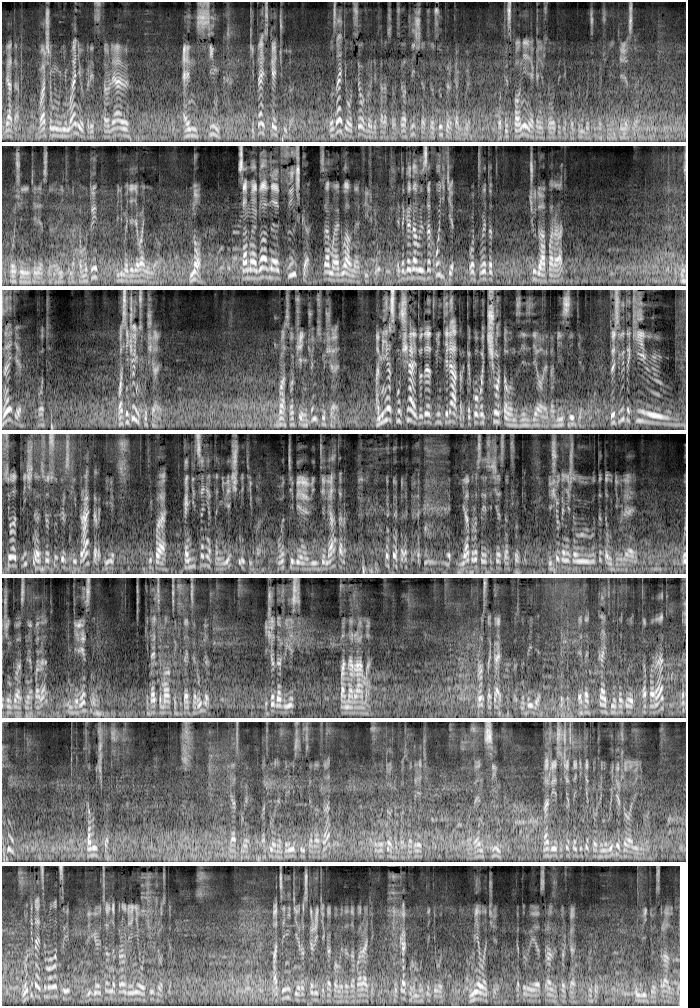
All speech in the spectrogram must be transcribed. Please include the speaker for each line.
Speaker 1: Ребята, вашему вниманию представляю NSYNC. Китайское чудо. Ну, знаете, вот все вроде хорошо, все отлично, все супер, как бы. Вот исполнение, конечно, вот этих вот трубочек очень интересно. Очень интересно. Видите, на хомуты, видимо, дядя Ваня делал. Но, самая главная фишка, самая главная фишка, это когда вы заходите вот в этот чудо-аппарат. И знаете, вот, вас ничего не смущает? Вас вообще ничего не смущает? А меня смущает вот этот вентилятор. Какого черта он здесь делает? Объясните. То есть вы такие, э, все отлично, все суперский трактор и типа кондиционер-то не вечный, типа. Вот тебе вентилятор. Я просто, если честно, в шоке. Еще, конечно, вот это удивляет. Очень классный аппарат, интересный. Китайцы молодцы, китайцы рулят. Еще даже есть панорама. Просто кайф. Посмотрите. Это кайфный такой аппарат. В кавычках. Сейчас мы посмотрим, переместимся назад, чтобы тоже посмотреть. Вот NSYNC. Даже если честно, этикетка уже не выдержала, видимо. Но китайцы молодцы. Двигаются в направлении очень жестко. Оцените и расскажите, как вам этот аппаратик. Как вам вот эти вот мелочи, которые я сразу только увидел сразу же.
